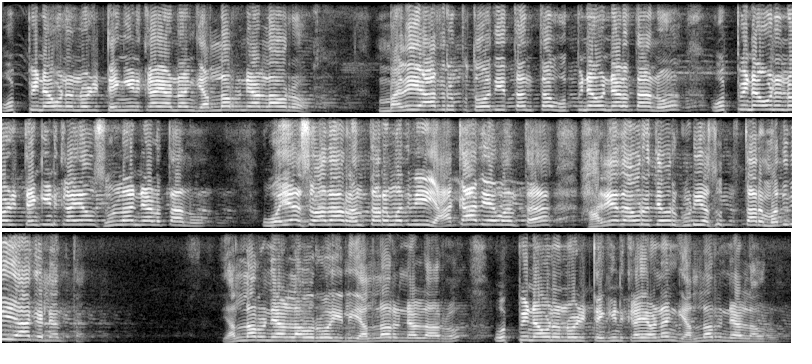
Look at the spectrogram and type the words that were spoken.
ಉಪ್ಪಿನವನ ನೋಡಿ ತೆಂಗಿನಕಾಯಿ ಹಣ್ಣಂಗೆ ಎಲ್ಲರೂ ನೆಳ್ಳವರು. ಮಳೆ ಆದ್ರೂ ತೋದಿತ್ತಂತ ಉಪ್ಪಿನವನ್ ನೆಳ್ತಾನು ಉಪ್ಪಿನವನ ನೋಡಿ ತೆಂಗಿನಕಾಯಿ ಅವ್ನು ಸುಳ್ಳ ನೆಳ್ತಾನು ವಯಸ್ಸು ಆದವ್ರು ಅಂತಾರ ಮದ್ವಿ ಯಾಕಾದೇವ ಅಂತ ಹರಿಯದವರು ದೇವ್ರ ಗುಡಿಯ ಸುತ್ತಾರ ಮದ್ವಿ ಆಗಲಿ ಅಂತ. ಎಲ್ಲರೂ ನೆಳ್ಳವರು, ಇಲ್ಲಿ ಎಲ್ಲರೂ ನೆಳ್ಳವರು. ಉಪ್ಪಿನವನ ನೋಡಿ ತೆಂಗಿನಕಾಯಿ ಅವನಂಗೆ ಎಲ್ಲರೂ ನೆಳ್ಳವರು.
